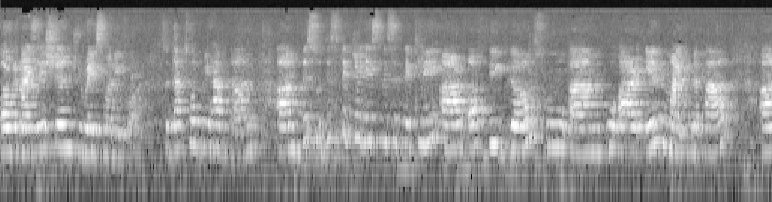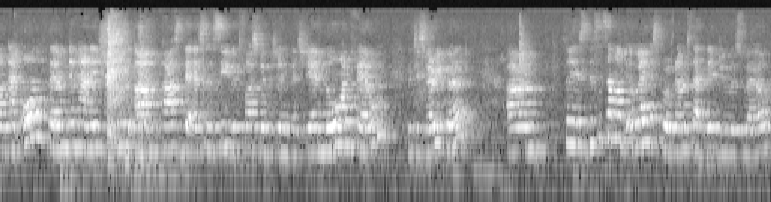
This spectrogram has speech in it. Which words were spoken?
organization to raise money for. So that's what we have done. Um, this this picture here specifically are of the girls who um, who are in Maiti Nepal. Um, and all of them, they managed to um, pass their SLC with first division this year. No one failed, which is very good. Um, so yes, this is some of the awareness programs that they do as well.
